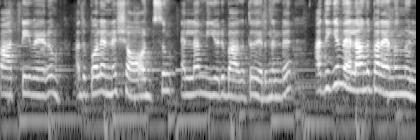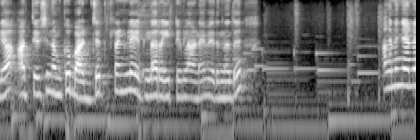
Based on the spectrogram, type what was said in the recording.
പാർട്ടി വെയറും അതുപോലെ തന്നെ ഷോർട്സും എല്ലാം ഈ ഒരു ഭാഗത്ത് വരുന്നുണ്ട്. അധികം വില എന്ന് പറയാനൊന്നുമില്ല. അത്യാവശ്യം നമുക്ക് ബഡ്ജറ്റ് ഫ്രണ്ട്ലി ആയിട്ടുള്ള റേറ്റുകളാണ് വരുന്നത്. അങ്ങനെ ഞാൻ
